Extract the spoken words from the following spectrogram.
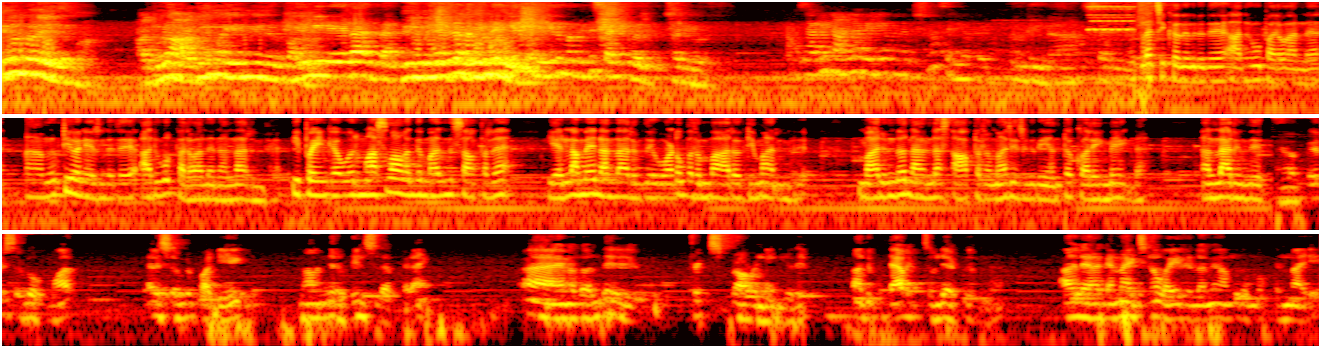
இருமலே இல்லைம்மா அதுதான் அதிகமா இருமையில் இருப்பாங்க தான் இருமல் இருமல் சளி வருது. சளி இருந்தது அதுவும் பரவாயில்ல. முட்டி வலி இருந்தது அதுவும் பரவாயில்ல நல்லா இருந்தது. இப்போ இங்கே ஒரு மாசமா வந்து மருந்து சாப்பிட்றேன் எல்லாமே நல்லா இருக்குது உடம்பு ரொம்ப ஆரோக்கியமா இருக்குது மருந்தும் நல்லா சாப்பிட்ற மாதிரி இருக்குது எந்த குறையுமே இல்லை. நல்லா இருந்து என் பேர் செல்வகுமார். செல்வ பாட்டி. நான் வந்து ரெஃபின்ஸில் இருக்கிறேன். எனக்கு வந்து ஃபிட்ஸ் ப்ராப்ளம் இருந்தது அதுக்கு டேப்லெட்ஸ் வந்து எடுத்துருந்தேன் அதில் எனக்கு என்ன ஆயிடுச்சுன்னா வயிறு எல்லாமே வந்து ரொம்ப பெண்ணாகி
